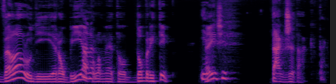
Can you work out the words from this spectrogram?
veľa ľudí robí a Ano. podľa mňa je to dobrý tip. hej? Jakože, Takže tak. tak.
